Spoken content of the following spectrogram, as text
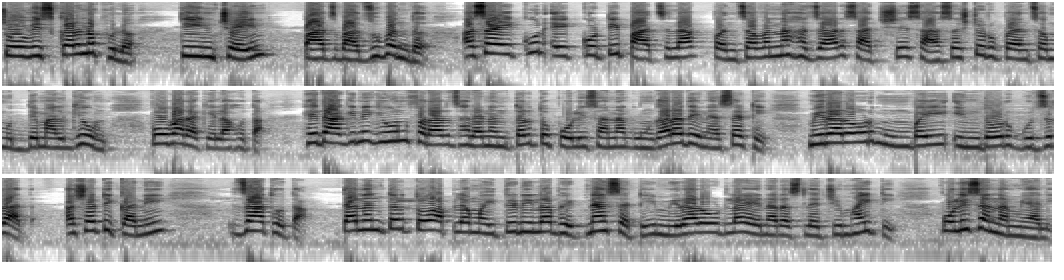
चोवीस कर्णफुलं तीन चैन पाच बाजूबंद असा एकूण एक कोटी पाच लाख पंचावन्न हजार सातशे सहासष्ट रुपयांचा मुद्देमाल घेऊन पोबारा केला होता. हे दागिने घेऊन फरार झाल्यानंतर तो पोलिसांना गुंगारा देण्यासाठी मीरा रोड मुंबई इंदोर गुजरात अशा ठिकाणी जात होता. त्यानंतर तो आपल्या मैत्रिणीला भेटण्यासाठी मीरा रोडला येणार असल्याची माहिती पोलिसांना मिळाली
